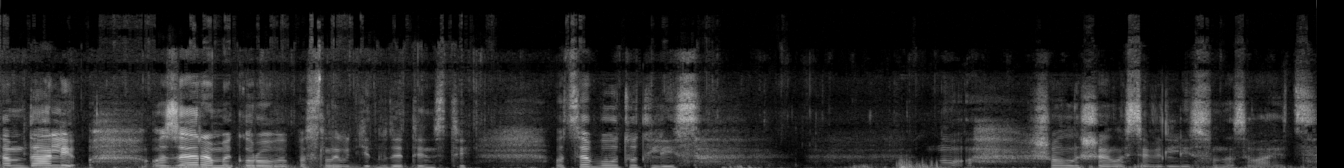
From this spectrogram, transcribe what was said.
Там далі озерами корови пасли в дитинстві. Оце був тут ліс. Ну, що лишилося від лісу, називається.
